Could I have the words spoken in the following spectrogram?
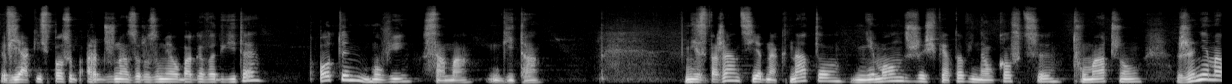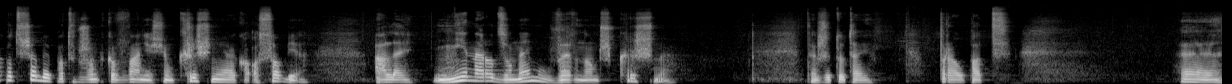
W jaki sposób Arjuna zrozumiał Bhagavad Gita? O tym mówi sama Gita. Nie zważając jednak na to, niemądrzy światowi naukowcy tłumaczą, że nie ma potrzeby podporządkowywania się Krysznie jako osobie, ale nienarodzonemu wewnątrz Kryszny. Także tutaj Prabhupada e,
